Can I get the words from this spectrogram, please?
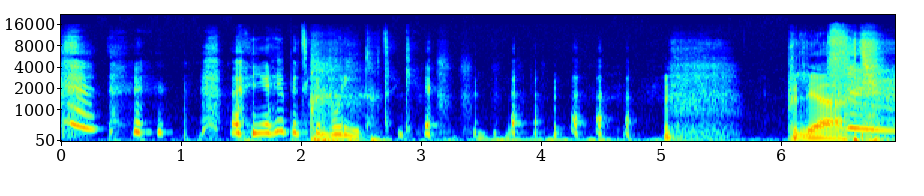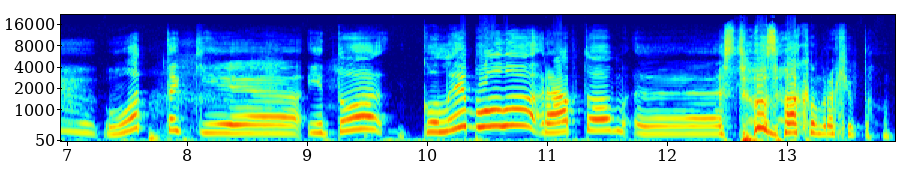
Єгипетське буріто таке. блядь. От таке. І то коли було раптом е, 100 заком років тому.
